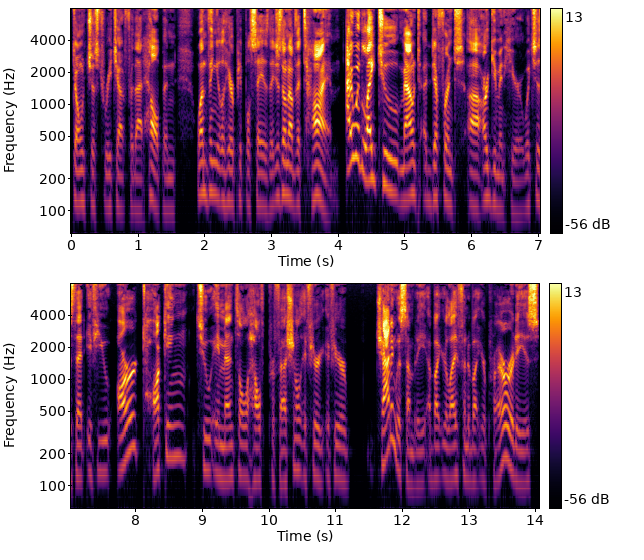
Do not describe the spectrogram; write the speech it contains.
don't just reach out for that help. And one thing you'll hear people say is they just don't have the time. I would like to mount a different uh, argument here, which is that if you are talking to a mental health professional, if you're if you're chatting with somebody about your life and about your priorities,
